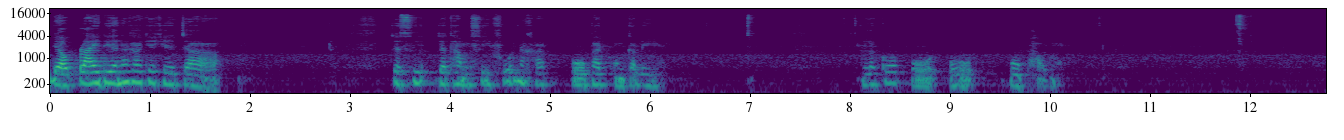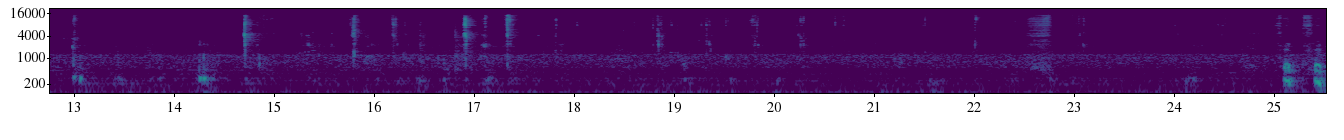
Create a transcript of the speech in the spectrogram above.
เดี๋ยวปลายเดือนนะคะเคเคจะ จะซื้อจะทำซีฟู้ดนะคะ ปูผัดผงกะหรี่ แล้วก็ปูปูปูเผา แซ่บแซ่บ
